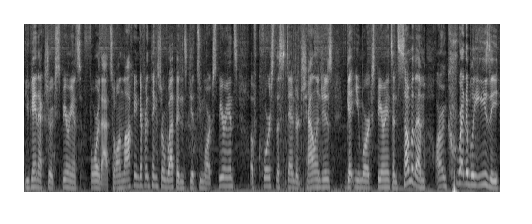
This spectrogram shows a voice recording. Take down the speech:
you gain extra experience for that. So unlocking different things for weapons gets you more experience. Of course the standard challenges get you more experience. And some of them are incredibly easy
